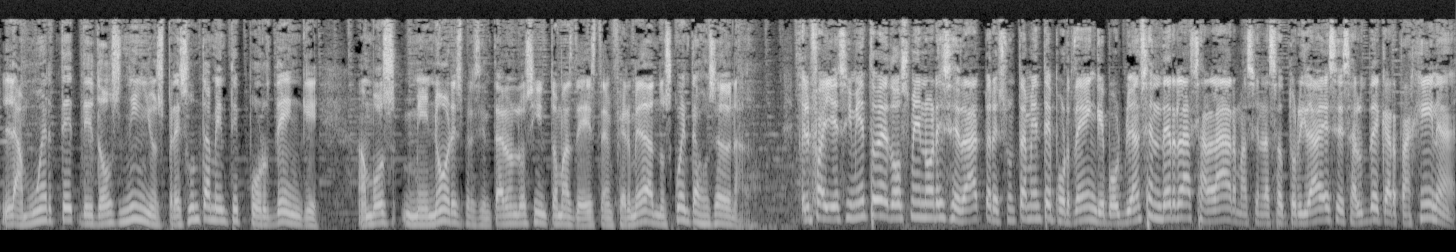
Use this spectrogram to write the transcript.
la muerte de dos niños, presuntamente por dengue. Ambos menores presentaron los síntomas de esta enfermedad, nos cuenta José Donado. El fallecimiento de dos menores de edad presuntamente por dengue volvió a encender las alarmas en las autoridades de salud de Cartagena.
